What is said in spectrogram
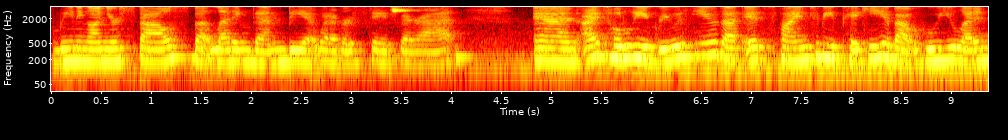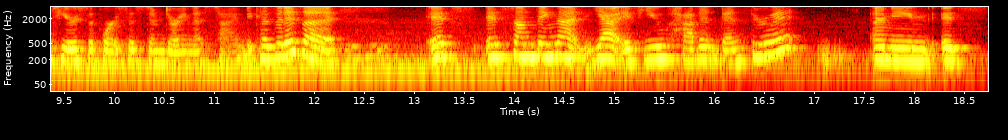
leaning on your spouse, but letting them be at whatever stage they're at. And I totally agree with you that it's fine to be picky about who you let into your support system during this time because it is a it's it's something that yeah, if you haven't been through it, I mean, it's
